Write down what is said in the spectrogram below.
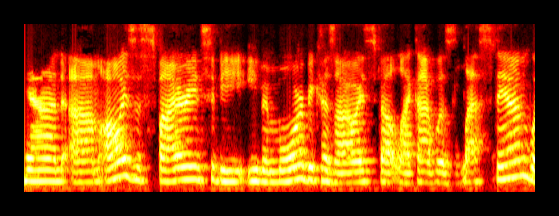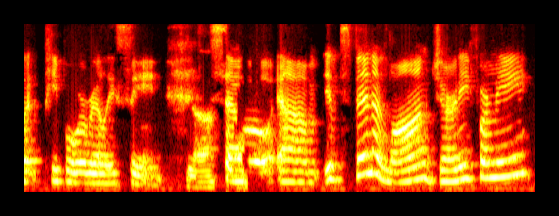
and um, always aspiring to be even more because I always felt like I was less than what people were really seeing. Yeah. So um, it's been a long journey for me,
